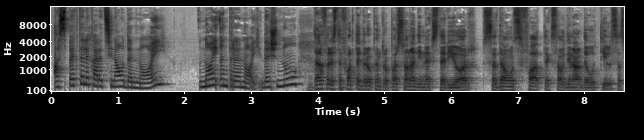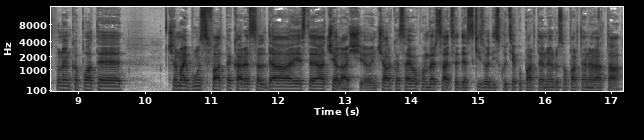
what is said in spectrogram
aspectele care țineau de noi, noi între noi. Deci nu... De altfel este foarte greu pentru o persoană din exterior să dea un sfat extraordinar de util. Să spunem că poate cel mai bun sfat pe care să-l dea este același. Încearcă să ai o conversație, să deschizi o discuție cu partenerul sau partenera ta.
